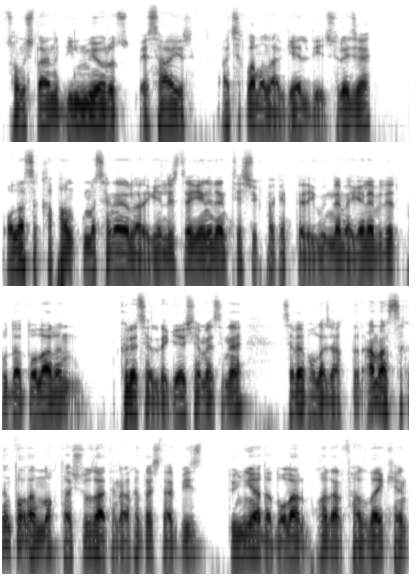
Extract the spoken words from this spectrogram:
Sonuçlarını bilmiyoruz vesaire. Açıklamalar geldiği sürece olası kapanma senaryoları gelirse yeniden teşvik paketleri gündeme gelebilir. Bu da doların küreselde gevşemesine sebep olacaktır. Ama sıkıntı olan nokta şu zaten arkadaşlar biz dünyada dolar bu kadar fazlayken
